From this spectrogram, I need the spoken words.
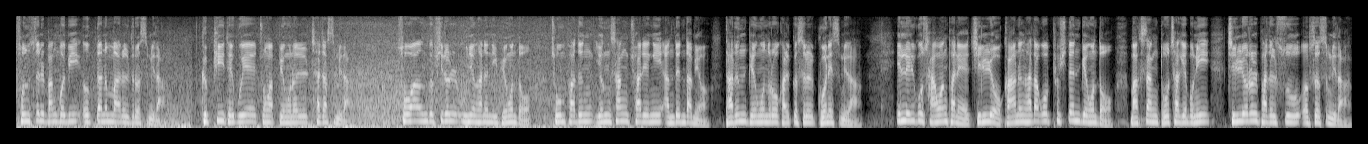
손쓸 방법이 없다는 말을 들었습니다. 급히 대구의 종합병원을 찾았습니다. 소아응급실을 운영하는 이 병원도 초음파 등 영상 촬영이 안 된다며 다른 병원으로 갈 것을 권했습니다. 119 상황판에 진료 가능하다고 표시된 병원도 막상 도착해 보니 진료를 받을 수 없었습니다.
